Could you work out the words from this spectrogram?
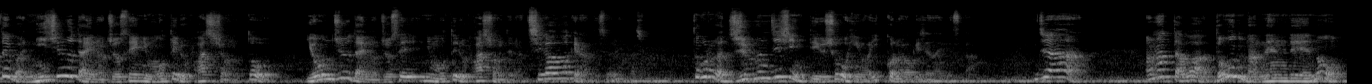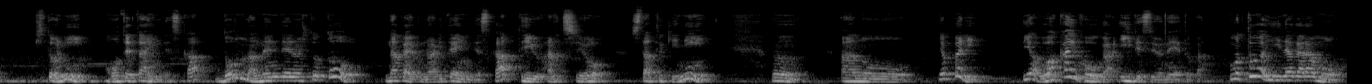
例えば20代の女性にモテるファッションと40代の女性にモテるファッションっていうのは違うわけなんですよね。ところが自分自身っていう商品は1個なわけじゃないですか。じゃあ、あなたはどんな年齢の人にモテたいんですか？どんな年齢の人と仲良くなりたいんですか？っていう話をしたときに、うん、あの、やっぱり、いや、若い方がいいですよね、とか。まあ、とは言いながらも、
